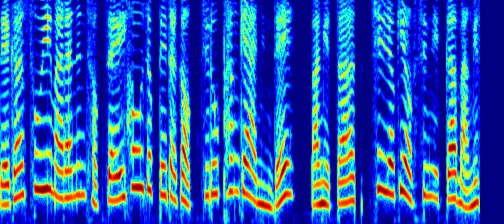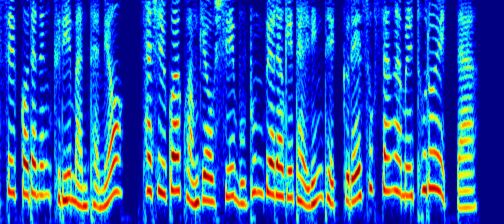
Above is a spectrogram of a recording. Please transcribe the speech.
내가 소위 말하는 적자에 허우적대다가 억지로 판 게 아닌데 망했다. 실력이 없으니까 망했을 거다는 글이 많다며 사실과 관계없이 무분별하게 달린 댓글에 속상함을 토로했다.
